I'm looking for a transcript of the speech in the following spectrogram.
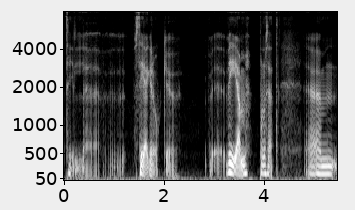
till eh, seger och eh, VM på något sätt. Um,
